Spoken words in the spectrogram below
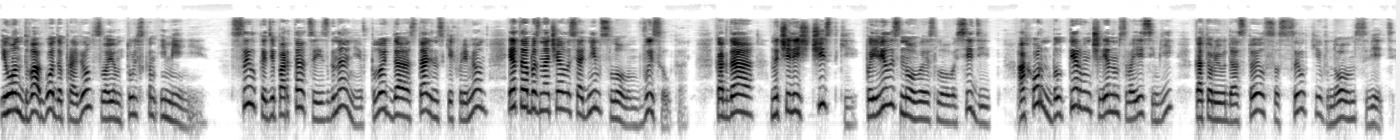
и он два года провел в своем тульском имении. Ссылка, депортация, изгнание, вплоть до сталинских времен, это обозначалось одним словом — высылка. Когда начались чистки, появилось новое слово — сидит а Хорн был первым членом своей семьи, который удостоился ссылки в новом свете.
